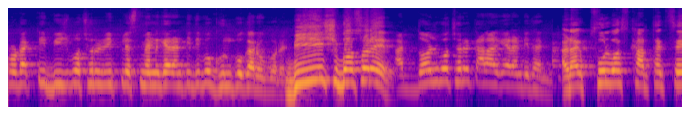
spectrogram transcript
প্রোডাক্টটি 20 বছরের রিপ্লেসমেন্ট গ্যারান্টি দিব ঘুন পোকার উপরে। বিশ বছরের? আর 10 বছরের কালার গ্যারান্টি থাকবে। একটা ফুল বক্স খাট থাকছে?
